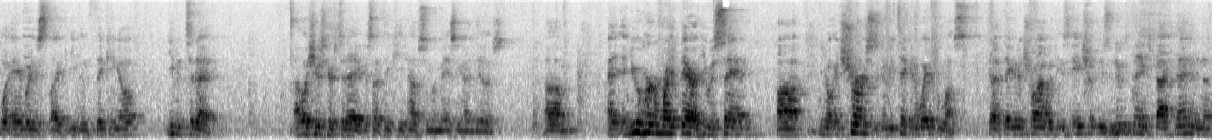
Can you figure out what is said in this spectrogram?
what anybody's like even thinking of, even today. I wish he was here today because I think he'd have some amazing ideas. Um, and, and, you heard him right there. He was saying, uh, you know, insurance is going to be taken away from us. That they're going to try with these H- these new things back then in the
